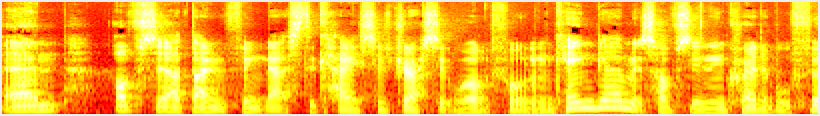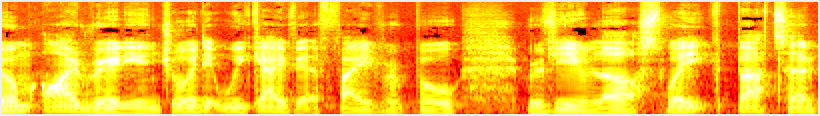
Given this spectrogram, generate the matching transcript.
Um, obviously, I don't think that's the case of Jurassic World Fallen Kingdom. It's obviously an incredible film. I really enjoyed it. We gave it a favourable review last week, but um,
